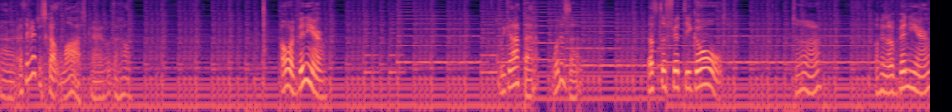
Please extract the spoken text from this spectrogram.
Alright, I think I just got lost, guys. What the hell? Oh, I've been here. We got that. What is that? That's the 50 gold. Duh. Okay, so I've been here.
